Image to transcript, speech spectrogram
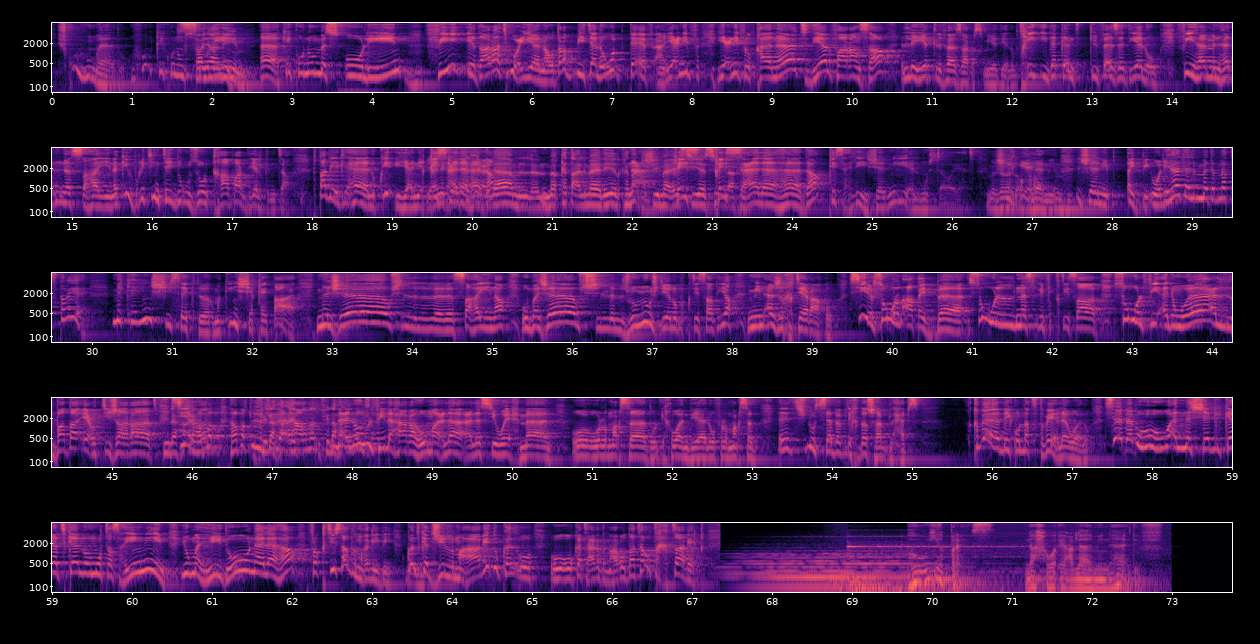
شكون هما هادو؟ هم كيكونوا مسؤولين. آه كيكونوا مسؤولين في إدارات معينة. وضرب مثال هو بالتي إف 1 يعني في يعني في القناة ديال فرنسا اللي هي التلفازة الرسمية ديالهم. تخيل إذا كانت التلفازة ديالهم فيها من هاد الناس الصهاينة كيف بغيتي أنت يدوزوا لك خبر ديالك أنت؟ بطبيعة الحال يعني قيس يعني على هذا. الإعلام القطاع المالي القطاع نعم. الاجتماعي قيس السياسي قيس. على هذا قيس عليه جميع المستويات. المجالات الأخرى. الاعلاميه الجانب الطبي. ولهذا لما درنا التطبيع ما كاينش شي secteur ما كاينش شي قطاع. ما جاوش ال- ال- الصهاينة وما جاوش ال- الجيوش ديالهم الاقتصادية من أجل اختراقه. سير سول الأطباء سول الناس اللي في الاقتصاد سول في أنواع البضائع والتجارات. سير؟ هبط هبط للفلاحه معلوم؟ الفلاحة راه هما على على سي ويحمان والمرصد والإخوان ديالو في المرصد. شنو السبب اللي خدا شهر الحبس؟ قبل ما يكون لا تطبيع لا والو. سببه هو أن الشركات كانوا المتصهينين يمهدون لها في الاقتصاد المغربي. كنت كتجي للمعارض وكتعرض معروضاتها وتخترق. هوية بريس نحو إعلام هادف.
